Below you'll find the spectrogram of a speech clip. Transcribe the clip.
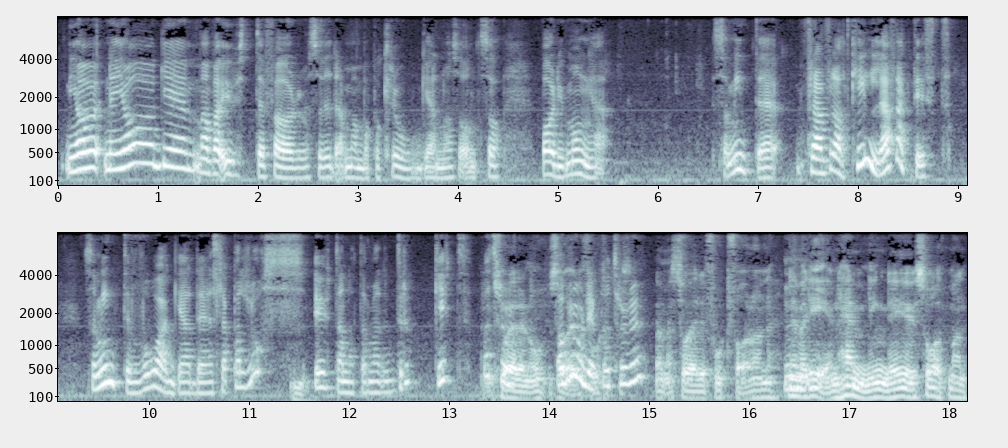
när jag, när jag, eh, man var ute förr och så vidare, man var på krogen och sånt, så var det ju många som inte, framförallt killar faktiskt, som inte vågade släppa loss utan att de hade druckit. Vad, Så tror, är det nog. Så vad beror det på tror du? Ja, men så är det fortfarande. Nej Mm. men det är en hämning. Det är ju så att man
